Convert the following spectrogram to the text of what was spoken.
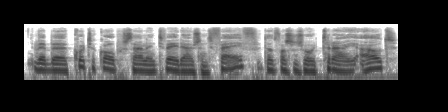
We hebben korte koop gestaan in 2005. Dat was een soort try-out.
